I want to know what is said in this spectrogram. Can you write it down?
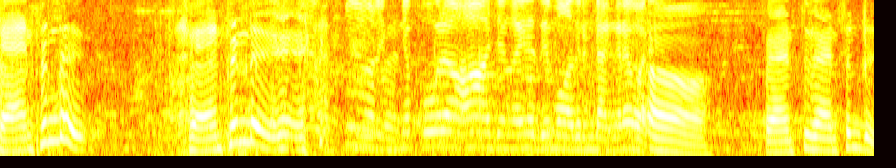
ഫാൻസ് ഉണ്ട്. ഫാൻസ് ഉണ്ട്. ഇന്നെ പോലെ ആ ചങ്ങായി അതേമാതിരി ഉണ്ട്. അങ്ങനെ ആ. ഫാൻസ് ഫാൻസ് ഉണ്ട്.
